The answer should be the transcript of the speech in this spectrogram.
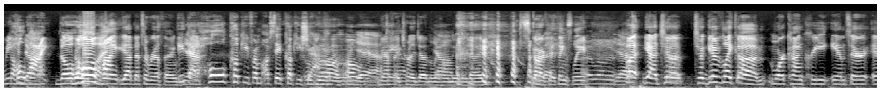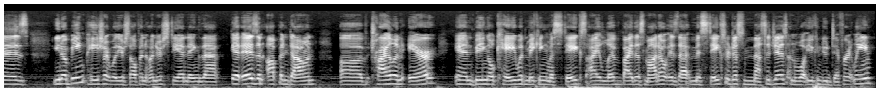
We The can whole do it. pint. The, The whole, whole pint. pint. Yeah, that's a real thing. Eat Yeah. that whole cookie from Upstate Cookie Shack. Mm-hmm. Oh, oh, Yeah. yeah. I totally did on the way home the other day. Scarf it. Thanks, Lee. I love it. Yeah. But yeah, to to give like a more concrete answer is, you know, being patient with yourself and understanding that it is an up and down of trial and error and being okay with making mistakes. I live by this motto is that mistakes are just messages on what you can do differently.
